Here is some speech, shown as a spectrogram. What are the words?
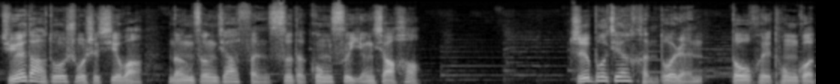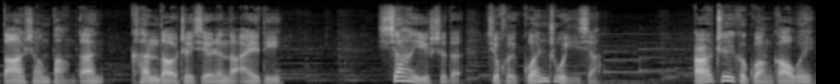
绝大多数是希望能增加粉丝的公司营销号。直播间很多人都会通过打赏榜单看到这些人的 ID，下意识的就会关注一下，而这个广告位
